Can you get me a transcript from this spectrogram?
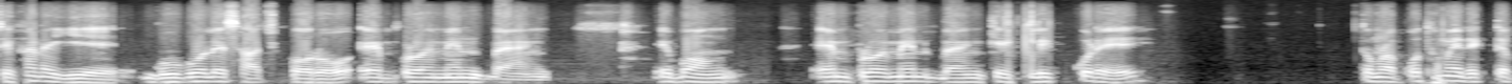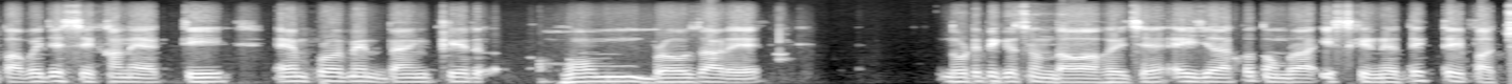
সেখানে গিয়ে গুগলে সার্চ করো এমপ্লয়মেন্ট ব্যাংক এবং এমপ্লয়মেন্ট ব্যাংকে ক্লিক করে তোমরা প্রথমে দেখতে পাবে যে সেখানে একটি এমপ্লয়মেন্ট ব্যাংকের হোম ব্রাউজারে নোটিফিকেশন দেওয়া হয়েছে। এই যে দেখো, তোমরা স্ক্রিনে দেখতেই পাচ্ছ,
